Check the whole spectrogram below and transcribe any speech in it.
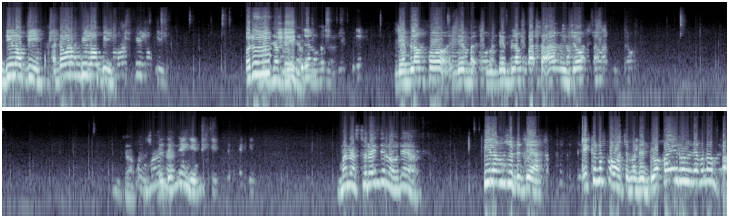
di lobby, ada orang di lobby. Aduh, eh. sekejap. Dia bilang ho, dia dia bilang bahasa anu Jo. Sekejap. Mana nih? Mana sudah ini loh dia? Bilang sudah dia. Eh kenapa macam ada dua Kairulnya kenapa?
